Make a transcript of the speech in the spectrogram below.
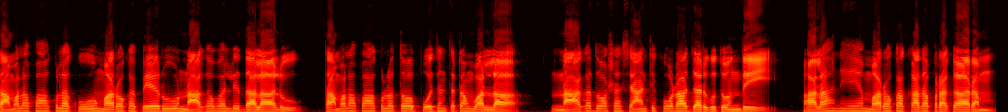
తమలపాకులకు మరొక పేరు నాగవల్లి దళాలు. తమలపాకులతో పూజించటం వల్ల నాగదోష శాంతి కూడా జరుగుతుంది. అలానే మరొక కథ ప్రకారం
